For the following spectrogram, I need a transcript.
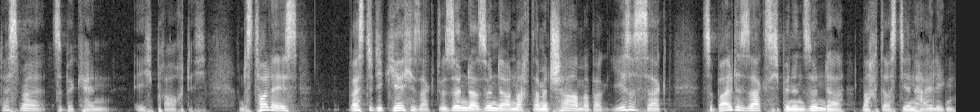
Das mal zu bekennen, ich brauche dich. Und das Tolle ist, weißt du, die Kirche sagt, du Sünder, Sünder und macht damit Scham, aber Jesus sagt, sobald du sagst, ich bin ein Sünder, macht aus dir einen Heiligen.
